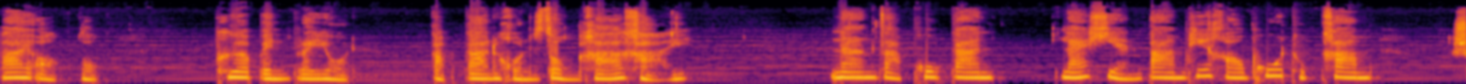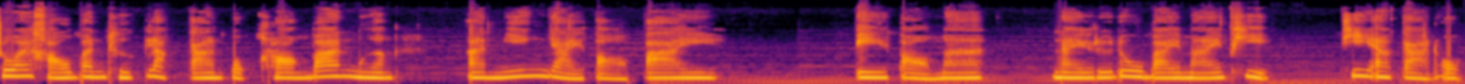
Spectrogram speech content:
ใต้ออกตก เพื่อเป็นประโยชน์กับการขนส่งค้าขาย นางจับภูกันและเขียนตามที่เขาพูดทุกคำช่วยเขาบันทึกหลักการปกครองบ้านเมือง อันยิ่งใหญ่ต่อไป ปีต่อมาในฤดูใบไม้ผลิที่อากาศอบ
